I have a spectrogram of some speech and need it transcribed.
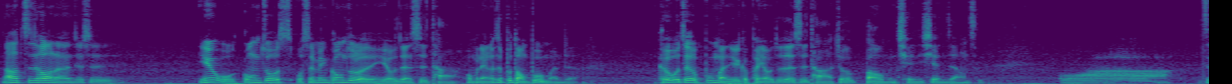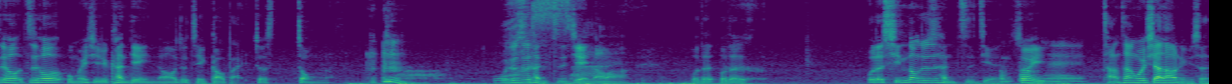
然后之后呢，就是因为我工作，我身边工作的人也有认识他，我们两个是不同部门的。可我这个部门有一个朋友就认识他，就帮我们牵线这样子。哇，之后之后我们一起去看电影，然后就直接告白，就中了。我就是很直接，你知道吗？我的我的我的行动就是很直接所以哎，常常会吓到女生。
